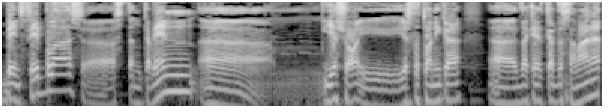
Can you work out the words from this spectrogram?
Vents febles, uh, estancament, uh, i això, i, i és la tònica uh, d'aquest cap de setmana,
